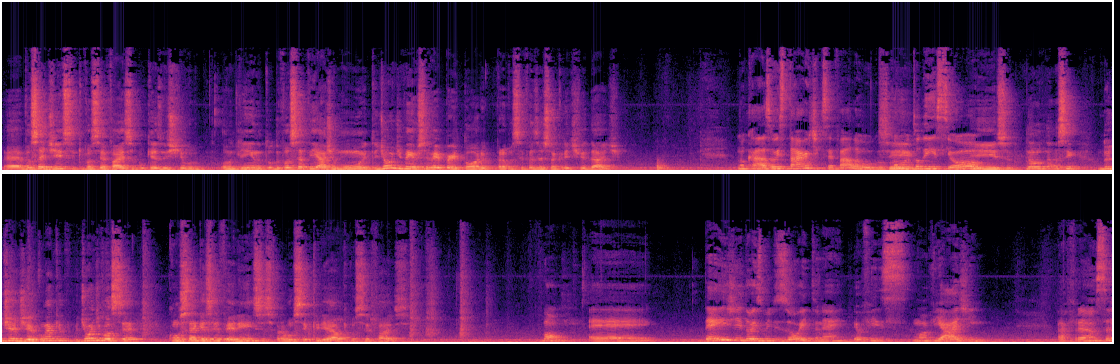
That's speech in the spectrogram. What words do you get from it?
é, você disse que você faz buquês no estilo londrino, tudo. Você viaja muito. De onde vem o seu repertório para você fazer a sua criatividade? No caso, o start que você fala, Hugo? Sim. Como tudo iniciou? Isso. Não, assim, do dia a dia, como é que, de onde você consegue as referências para você criar o que você faz? Bom, é, desde 2018, né, eu fiz uma viagem para a França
